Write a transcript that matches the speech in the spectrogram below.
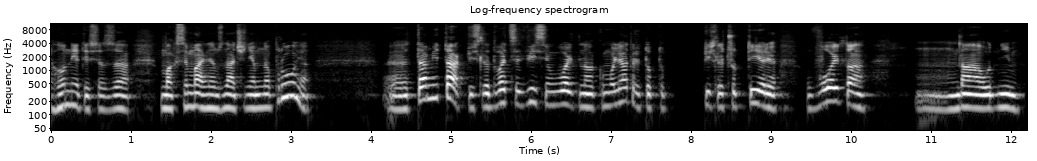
гонитися за максимальним значенням напруги. Е, Там і так, після 28 вольт на акумуляторі, тобто після 4 вольта на однім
